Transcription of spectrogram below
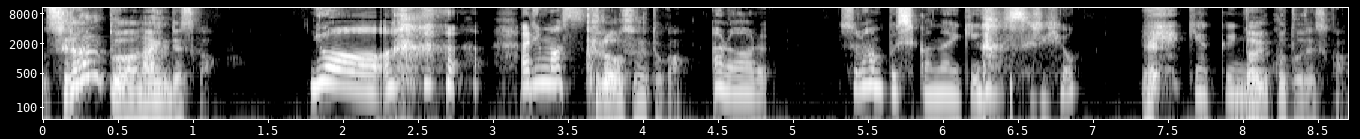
スランプはないんですか？いやー。あります。苦労するとか？あるある。スランプしかない気がするよ。え、逆に。どういうことですか？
